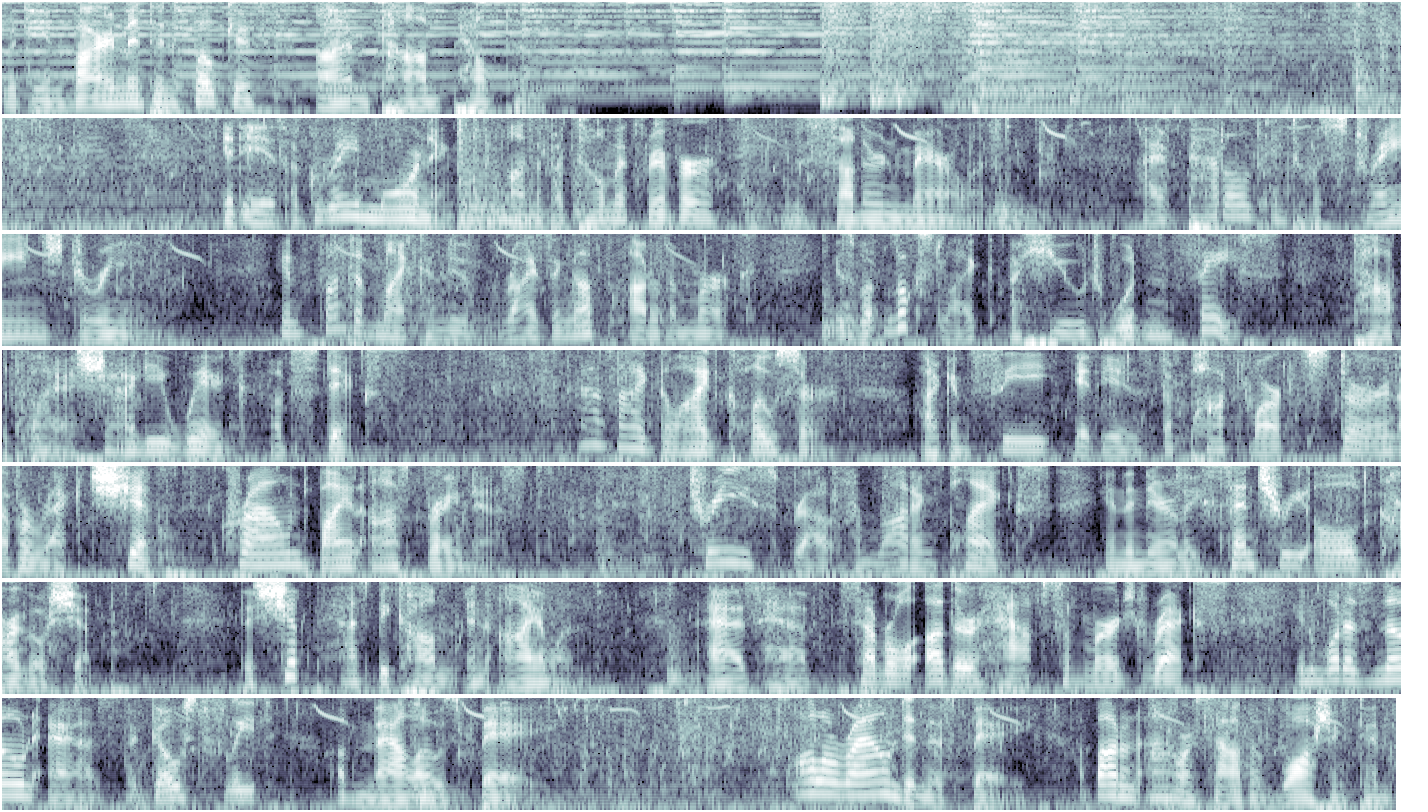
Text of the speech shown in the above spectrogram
With the environment in focus, I'm Tom Pelton. It is a gray morning on the Potomac River in southern Maryland. I have paddled into a strange dream. In front of my canoe, rising up out of the murk, is what looks like a huge wooden face, topped by a shaggy wig of sticks. As I glide closer, I can see it is the pockmarked stern of a wrecked ship, crowned by an osprey nest. Trees sprout from rotting planks in the nearly century old cargo ship. The ship has become an island, as have several other half submerged wrecks in what is known as the Ghost Fleet of Mallows Bay. All around in this bay, about an hour south of Washington,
